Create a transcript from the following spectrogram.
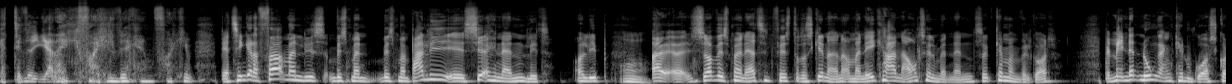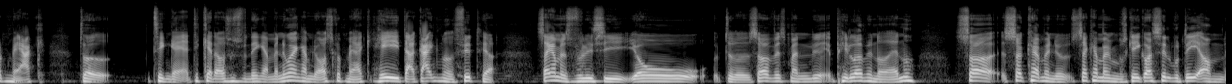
Ja, det ved jeg da ikke for helvede. Jeg kan, for helvede. Men jeg tænker da før, man lige, hvis, man, hvis man bare lige øh, ser hinanden lidt, og lige, mm. og, øh, så hvis man er til en fest, og der sker noget andet, og man ikke har en aftale med den anden, så kan man vel godt. Men, men nogle gange kan du også godt mærke, du ved, tænker jeg, det kan jeg da også huske fra dengang, men nogle gange kan man jo også godt mærke, hey, der er gang i noget fedt her. Så kan man selvfølgelig sige, jo, du ved, så hvis man piller ved noget andet, så, så, kan man jo, så kan man måske godt selv vurdere, om,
